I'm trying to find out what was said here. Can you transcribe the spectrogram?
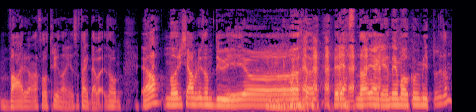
hver gang jeg så trynet hans, så tenkte jeg bare sånn Ja, når kommer liksom Dewey og resten av gjengen i Malcolm i midten, liksom?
